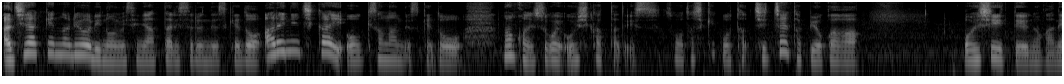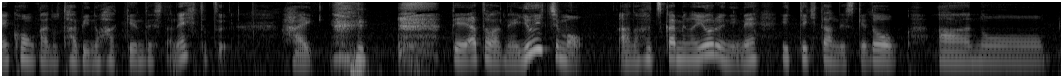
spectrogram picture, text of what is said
アジア系の料理のお店にあったりするんですけどあれに近い大きさなんですけどなんかねすごい美味しかったです。そう私結構ちっちゃいタピオカが美味しいっていうのがね今回の旅の発見でしたね一つ。はい。であとはね夜市もあの2日目の夜にね行ってきたんですけどあのー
